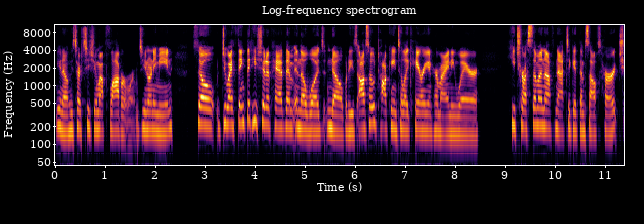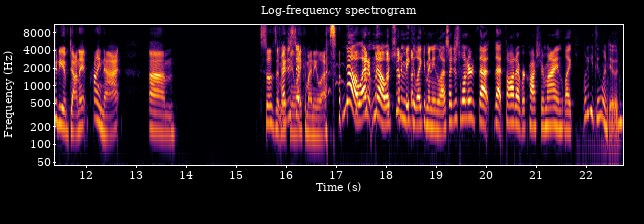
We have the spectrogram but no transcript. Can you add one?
you know, he starts teaching about flobberworms, you know what I mean? So, do I think that he should have had them in the woods? No, but he's also talking to like Harry and Hermione where he trusts them enough not to get themselves hurt. Should he have done it? Probably not. Um still doesn't make me just like did- him any less. No, I don't. No, it shouldn't make you like him any less. I just wondered if that that thought ever crossed your mind. Like, what are you doing, dude?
